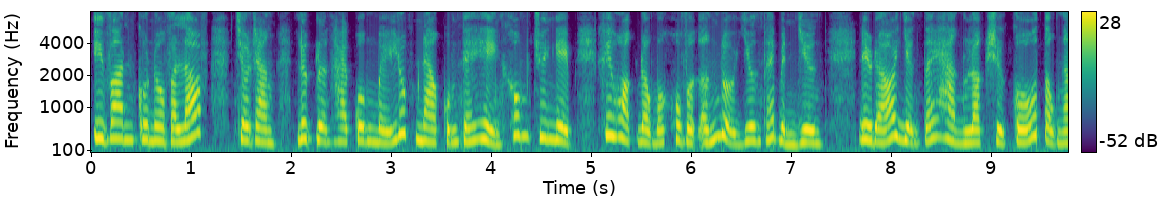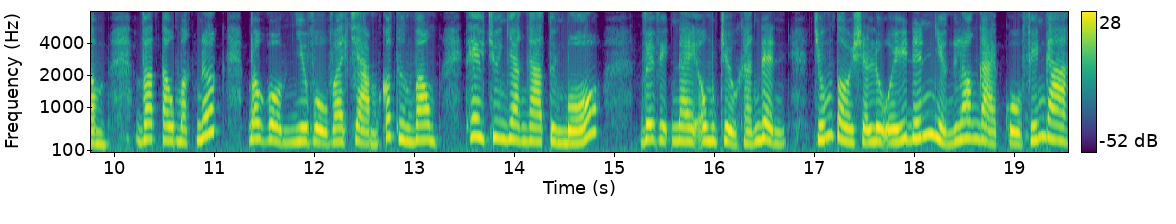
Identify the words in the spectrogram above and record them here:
Ivan Konovalov cho rằng lực lượng hải quân Mỹ lúc nào cũng thể hiện không chuyên nghiệp khi hoạt động ở khu vực Ấn Độ Dương-Thái Bình Dương. Điều đó dẫn tới hàng loạt sự cố tàu ngầm và tàu mặt nước, bao gồm nhiều vụ va chạm có thương vong, theo chuyên gia Nga tuyên bố. Về việc này, ông Triệu khẳng định, chúng tôi sẽ lưu ý đến những lo ngại của phía Nga.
